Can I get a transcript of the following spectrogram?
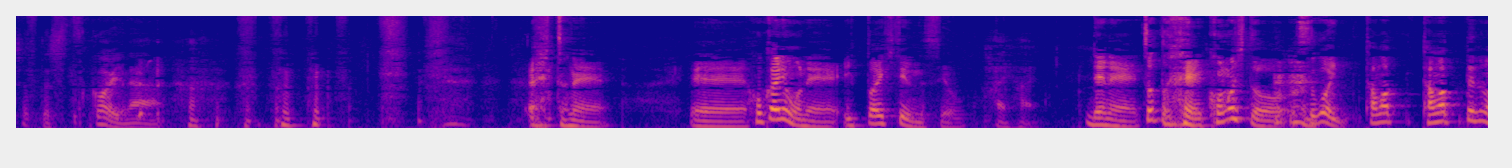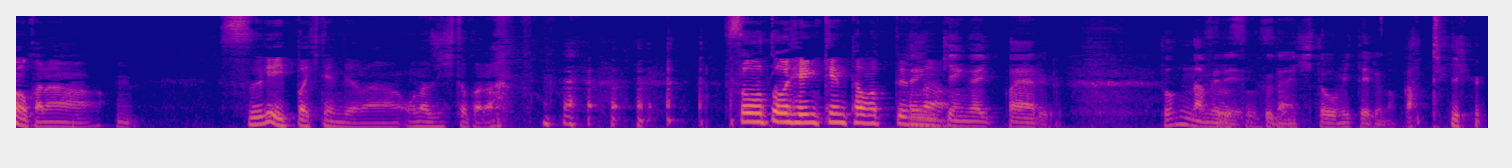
ちょっとしつこいな。えっとね、えー他にもねいっぱい来てるんですよ。はいはい。でねちょっとねこの人すごいたまたまってるのかな、うん。すげえいっぱい来てんだよな同じ人から。相当偏見たまってるな。偏見がいっぱいある。どんな目で普段人を見てるのかっていう。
